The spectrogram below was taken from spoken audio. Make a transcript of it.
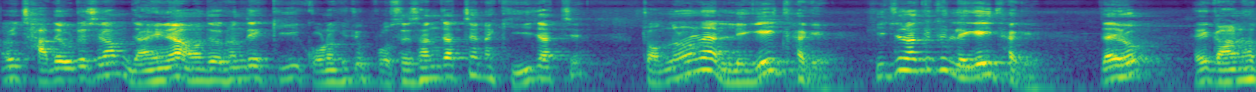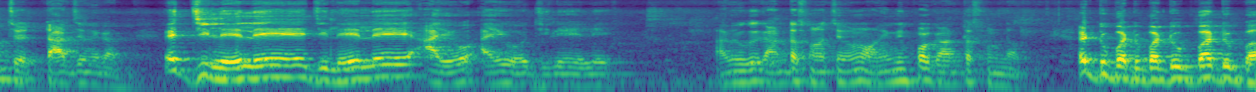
আমি ছাদে উঠেছিলাম জানি না আমাদের ওখান থেকে কি কোনো কিছু প্রসেশন যাচ্ছে না কি যাচ্ছে। চন্দ্রনা না লেগেই থাকে। কিছু না কিছু লেগেই থাকে। যাই হোক এই গান হচ্ছে টার্জেনের গান। এ জিলেলে জিলেলে আয়ো আয়ো জিলেলে। আমি ওকে গানটা শোনাচ্ছি আমি অনেকদিন পর গানটা শুনলাম। ডুবা ডুবা ডুবা ডুবা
